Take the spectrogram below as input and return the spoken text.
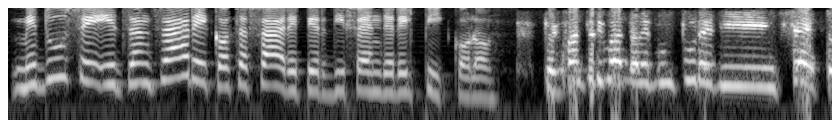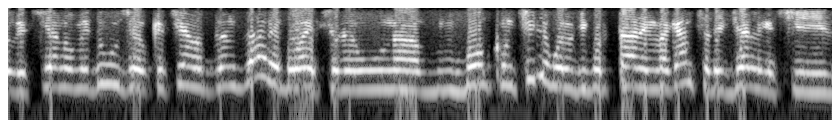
Meduse e zanzare cosa fare per difendere il piccolo? Per quanto riguarda le punture di insetto, che siano meduse o che siano zanzare, può essere una, un buon consiglio quello di portare in vacanza dei gel che si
